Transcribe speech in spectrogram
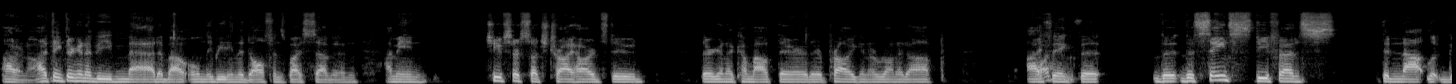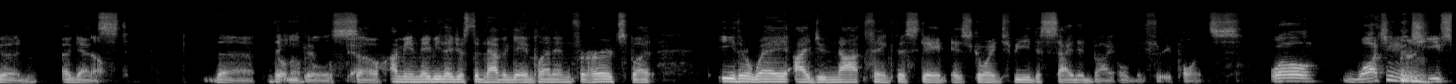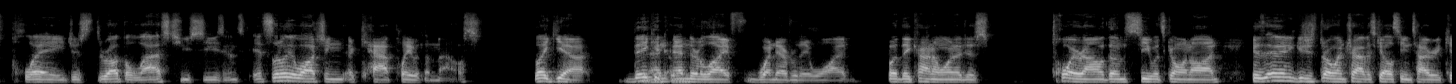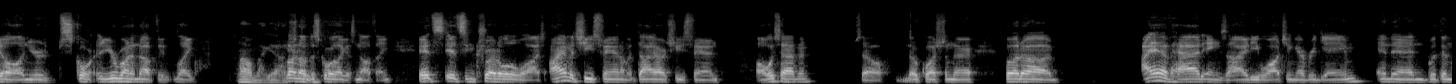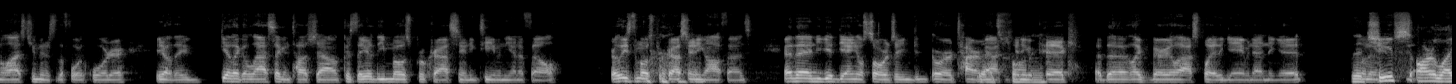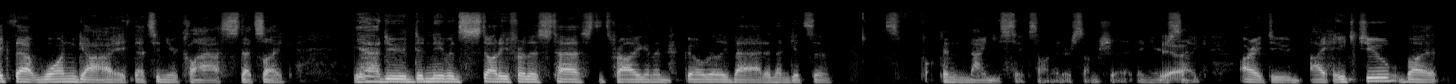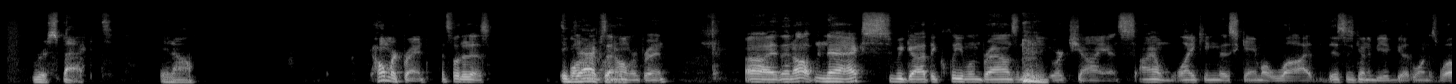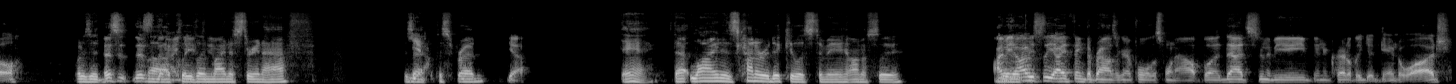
I don't know. I think they're going to be mad about only beating the Dolphins by seven. I mean, Chiefs are such tryhards, dude. They're going to come out there. They're probably going to run it up. I Well, think that the the Saints defense did not look good against the the Philadelphia, Eagles. yeah. So I mean, maybe they just didn't have a game plan in for Hurts, but either way, I do not think this game is going to be decided by only three points. Well, watching the Chiefs play just throughout the last two seasons, it's literally watching a cat play with a mouse. Like, yeah, they can end their life whenever they want, but they kind of want to just toy around with them, see what's going on. Because then you can just throw in Travis Kelce and Tyreek Hill, and you're score, you're running up like Oh my gosh! running up the score like it's nothing. It's it's incredible to watch. I am a Chiefs fan. I'm a diehard Chiefs fan. Always have been. So no question there. But uh, I have had anxiety watching every game, and then within the last two minutes of the fourth quarter, you know they get like a last second touchdown because they are the most procrastinating team in the NFL, or at least the most procrastinating offense. And then you get Daniel Sorensen or Tyrann That's Mathieu getting a pick at the like very last play of the game and ending it. The Chiefs are like that one guy that's in your class that's like, yeah, dude, didn't even study for this test. It's probably gonna go really bad, and then gets a fucking ninety six on it or some shit, and you're just like, all right, dude, I hate you, but respect, you know. Homework brain. That's what it is. Exactly. 100% homer brain. All right, then up next we got the Cleveland Browns and the New York Giants. I am liking this game a lot. This is going to be a good one as well. What is it? This is this is the Uh, night Cleveland minus three and a half. Is Yeah. that the spread? Yeah. Dang, that line is kind of ridiculous to me, honestly. I mean, obviously, I think the Browns are going to pull this one out, but that's going to be an incredibly good game to watch.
